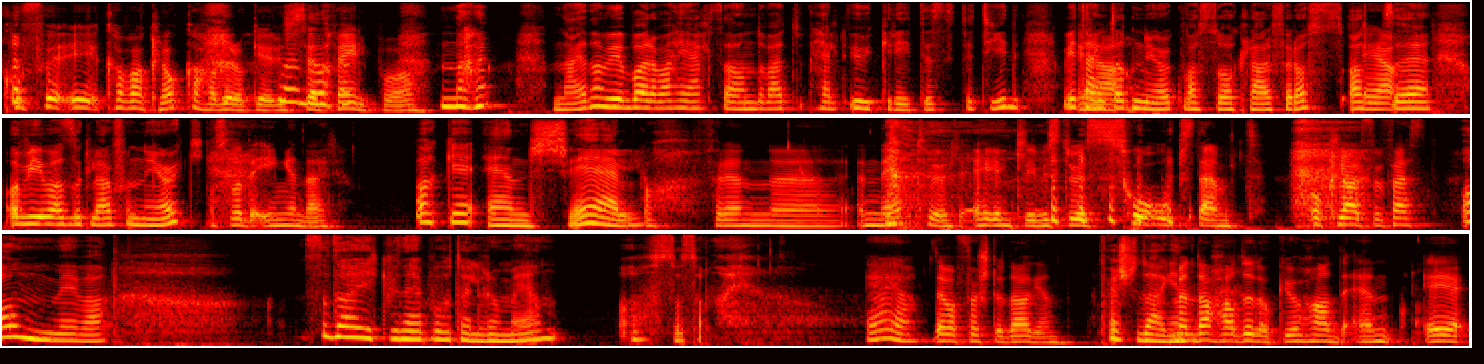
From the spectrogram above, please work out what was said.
Hvorfor, eh, hva var klokka? Hadde dere Nei, sett feil på Nei, nei da, vi bare var helt sånn, det var et helt ukritisk til tid. Vi tenkte Ja. at New York var så klar for oss, at, Ja. eh, og vi var så klar for New York. Og så var det ingen der. Og ikke en sjel. Åh, for en, eh, en nedtur, egentlig, hvis du er så oppstemt og klar for fest. Om vi var. Så da gikk vi ned på hotellrommet igjen, og så sovna vi. Ja, ja. Det var første dagen. Første dagen. Men da hadde dere jo hatt en e-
